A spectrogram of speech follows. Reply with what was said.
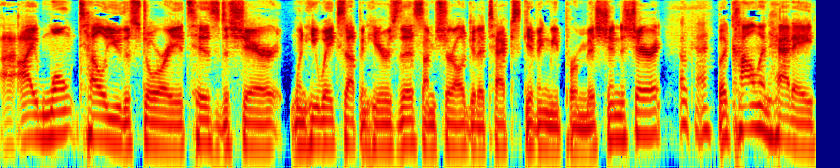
I I won't tell you the story. It's his to share. When he wakes up and hears this, I'm sure I'll get a text giving me permission to share it. Okay. But Colin had a,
